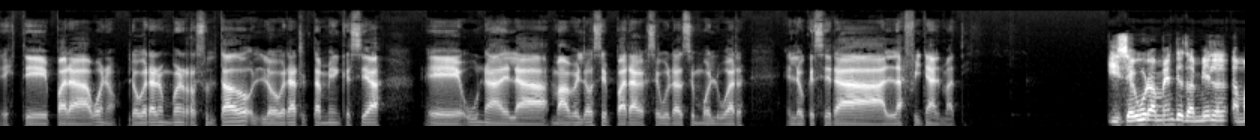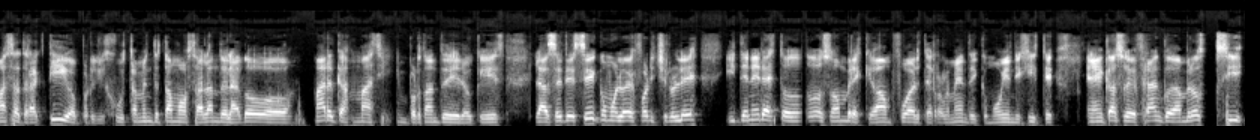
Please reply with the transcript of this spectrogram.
este, para bueno, lograr un buen resultado, lograr también que sea eh, una de las más veloces para asegurarse un buen lugar en lo que será la final, Mati y seguramente también la más atractiva, porque justamente estamos hablando de las dos marcas más importantes de lo que es la CTC, como lo es Ford y y tener a estos dos hombres que van fuertes realmente, y como bien dijiste, en el caso de Franco de Ambrosi,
